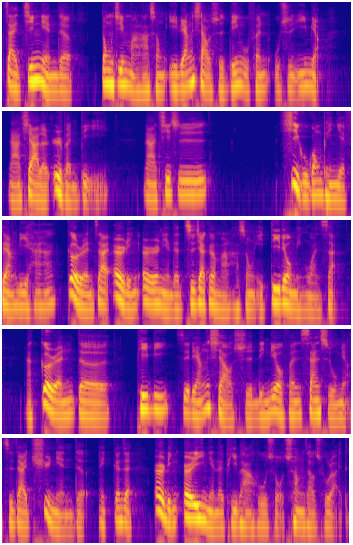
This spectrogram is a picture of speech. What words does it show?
在今年的东京马拉松以两小时零五分五十一秒拿下了日本第一。那其实。细谷公平也非常厉害，他个人在二零二二年的芝加哥马拉松以第六名完赛，那个人的 PB 是两小时零六分三十五秒，是在去年的哎、跟着二零二一年的琵琶湖所创造出来的。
